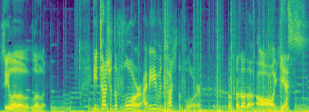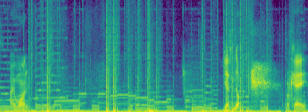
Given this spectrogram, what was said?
See, look, look, look. He touched the floor. I didn't even touch the floor. No, no, no, no. Oh, yes. I won. Yes, no. Okay.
